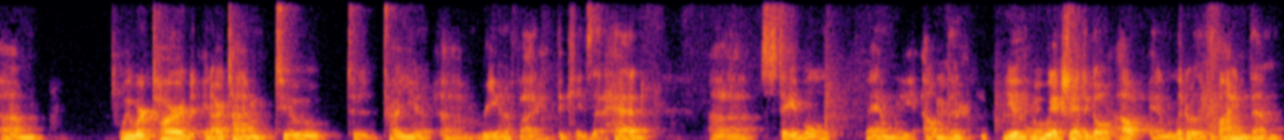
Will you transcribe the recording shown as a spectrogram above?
um we worked hard in our time to to try uni- um, reunify the kids that had uh, stable family out mm-hmm. there. You, mm-hmm. I mean, we actually had to go out and literally find them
